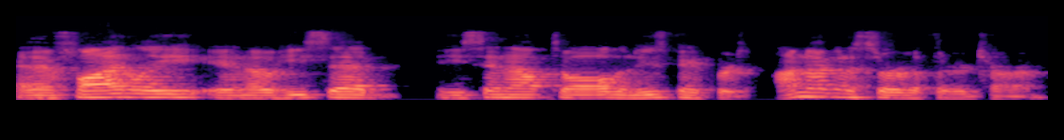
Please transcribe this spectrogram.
And then finally, you know, he said, he sent out to all the newspapers, I'm not going to serve a third term.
